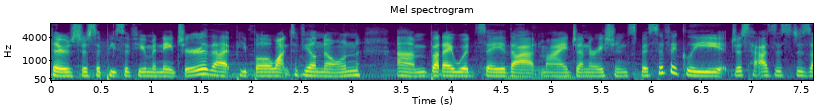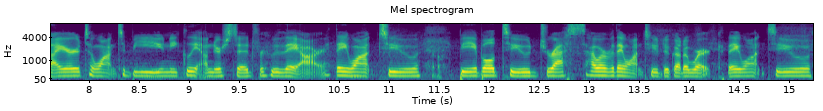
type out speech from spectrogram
there's just a piece of human nature that people want to feel known. Um, but I would say that my generation specifically just has this desire to want to be uniquely understood for who they are. They want to be able to dress however they want to to go to work. They want to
